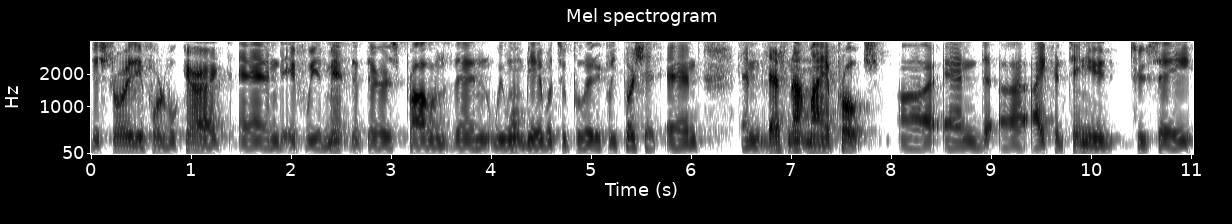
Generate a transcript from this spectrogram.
destroy the Affordable Care Act, and if we admit that there's problems, then we won't be able to politically push it, and and that's not my approach. Uh, and uh, I continued to say,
